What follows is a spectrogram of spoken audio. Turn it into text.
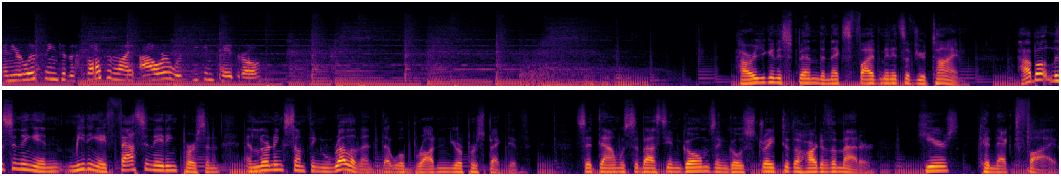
and you're listening to the Salt and Light Hour with Deacon Pedro. How are you going to spend the next five minutes of your time? How about listening in, meeting a fascinating person, and learning something relevant that will broaden your perspective? Sit down with Sebastian Gomes and go straight to the heart of the matter. Here's Connect 5.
